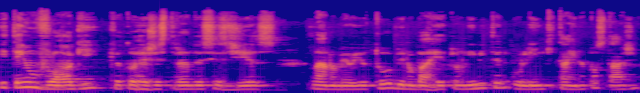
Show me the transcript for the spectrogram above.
e tem um vlog que eu estou registrando esses dias lá no meu YouTube, no Barreto Unlimited. O link está aí na postagem.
